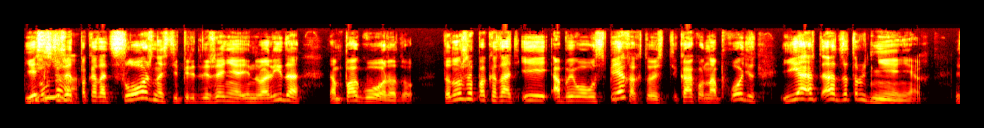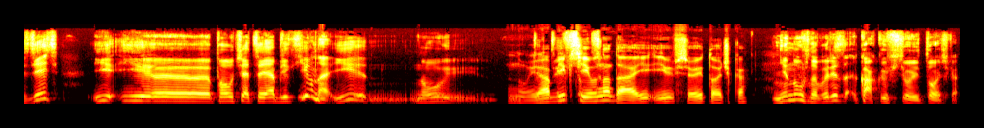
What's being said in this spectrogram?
если ну сюжет да. показать сложности передвижения инвалида там, по городу, то нужно показать и об его успехах, то есть как он обходит, и о, о затруднениях. Здесь и, и э, получается и объективно, и ну Ну и Тут и объективно, да, и, и все, и точка. не нужно вырезать, как и все, и точка.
